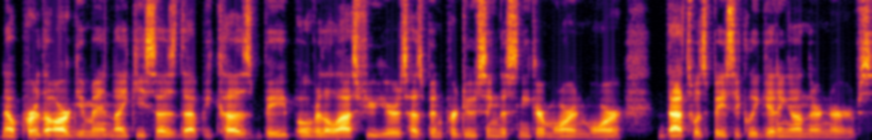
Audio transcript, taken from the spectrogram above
Now, per the argument, Nike says that because Bape over the last few years has been producing the sneaker more and more, that's what's basically getting on their nerves.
